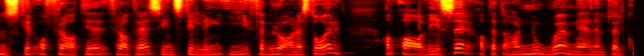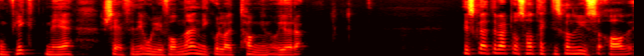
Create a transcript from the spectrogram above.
ønsker å fratre sin stilling i februar neste år. Han avviser at dette har noe med en eventuell konflikt med sjefen i oljefondet, Nicolai Tangen, å gjøre. Vi skal etter hvert også ha teknisk analyse av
